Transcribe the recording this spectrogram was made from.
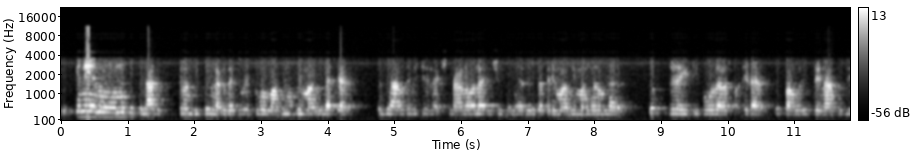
ਕਿਨੇ ਇਹਨੂੰ ਉਹਨੂੰ ਕੋਈ ਸਲਾਹ ਦਿੱਤਨ ਦਿੱਤਨ ਲੱਗਦਾ ਕਿ ਤੂੰ ਮੁਫੀ ਮੰਗ ਲੈ ਸ਼ਾਇਦ ਪੰਜਾਬ ਦੇ ਵਿੱਚ ਇਲੈਕਸ਼ਨ ਆਉਣ ਵਾਲਾ ਇਸ਼ੂ ਬਣਿਆ ਰਹੇਗਾ ਤੇਰੀ ਮਾਫੀ ਮੰਗਣ ਨਾਲ ਜਿਹੜਾ 84 ਦਾ ਜਿਹੜਾ ਕਾਂਗਰਸ ਤੇ ਨਾ ਹੋਵੇ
